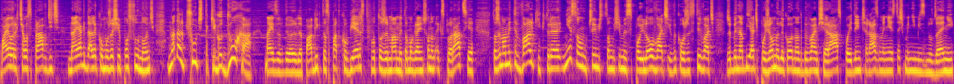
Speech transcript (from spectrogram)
BioWare chciał sprawdzić, na jak daleko może się posunąć. Nadal czuć takiego ducha Knights of the Republic, to spadkobierstwo, to, że mamy tą ograniczoną eksplorację, to, że mamy te walki, które nie są czymś, co musimy spoilować i wykorzystywać, żeby nabijać poziomy, tylko one odbywają się raz, pojedynczy raz, my nie jesteśmy nimi znudzeni,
